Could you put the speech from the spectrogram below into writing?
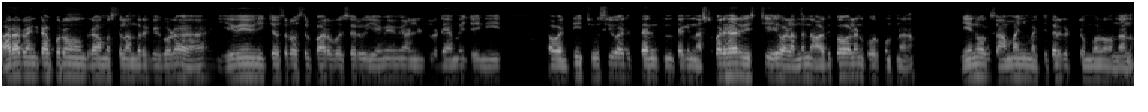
ఆర్ఆర్ వెంకటాపురం గ్రామస్తులందరికీ కూడా ఏమేమి నిత్యావసర వస్తువులు పారబోసారు ఏమేమి వాళ్ళ ఇంట్లో డ్యామేజ్ అయినాయి అవన్నీ చూసి వారికి తగిన నష్టపరిహారం ఇచ్చి వాళ్ళందరినీ ఆదుకోవాలని కోరుకుంటున్నాను. నేను ఒక సామాన్య మధ్యతరగతి కుటుంబంలో ఉన్నాను.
